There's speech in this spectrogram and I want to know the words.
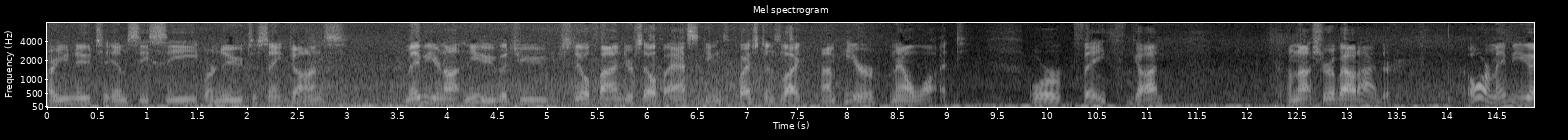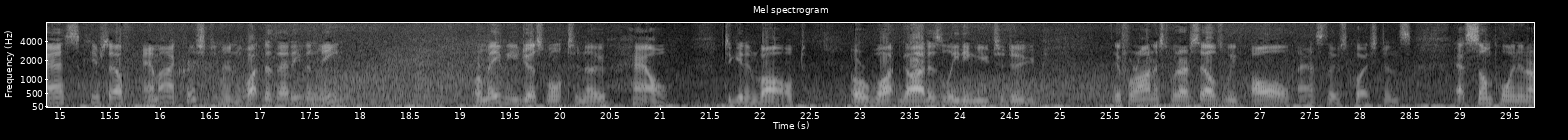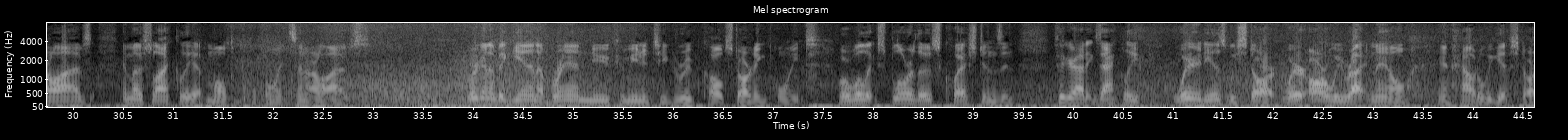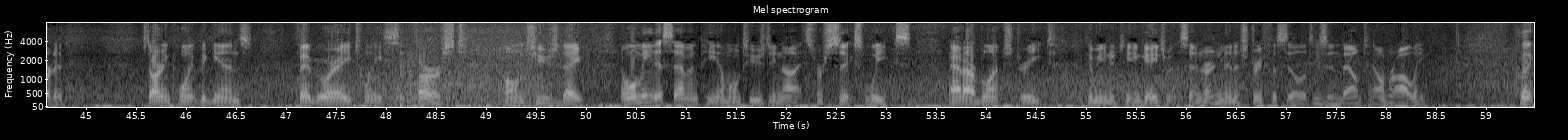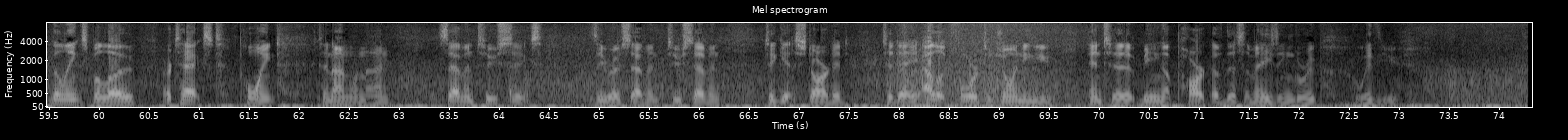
Are you new to MCC or new to St. John's? Maybe you're not new, but you still find yourself asking questions like, I'm here, now what? Or faith, God? I'm not sure about either. Or maybe you ask yourself, Am I a Christian and what does that even mean? Or maybe you just want to know how to get involved or what God is leading you to do. If we're honest with ourselves, we've all asked those questions at some point in our lives, and most likely at multiple points in our lives. We're going to begin a brand new community group called Starting Point, where we'll explore those questions and figure out exactly where it is we start. Where are we right now, and how do we get started? Starting Point begins February 21st on Tuesday, and we'll meet at 7 p.m. on Tuesday nights for six weeks at our Blount Street Community Engagement Center and Ministry facilities in downtown Raleigh. Click the links below or text POINT to 919 726 0727 to get started today. I look forward to joining you and to being a part of this amazing group with you.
